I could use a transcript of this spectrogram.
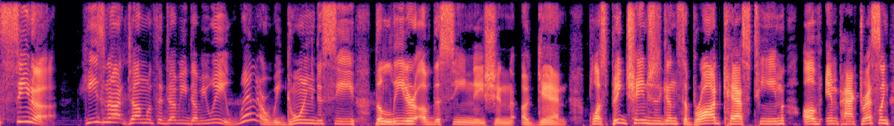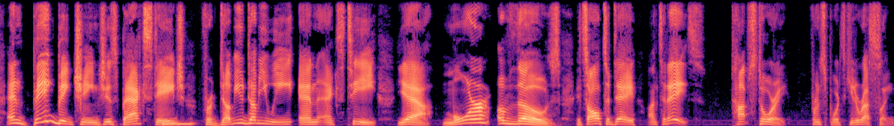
Cena. He's not done with the WWE. When are we going to see the leader of the Cenation again? Plus, big changes against the broadcast team of Impact Wrestling and big, big changes backstage for WWE NXT. Yeah, more of those. It's all today on today's top story from Sportskeeda Wrestling.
